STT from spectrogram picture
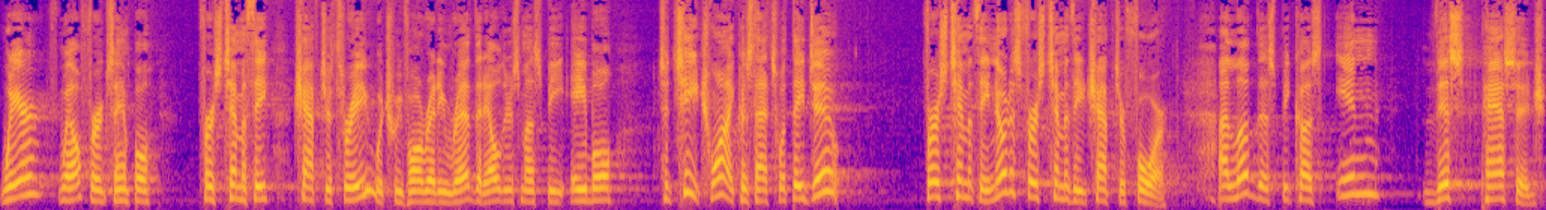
Where? Well, for example, 1 Timothy chapter 3, which we've already read, that elders must be able to teach. Why? Because that's what they do. 1 Timothy, notice 1 Timothy chapter 4. I love this because in this passage,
